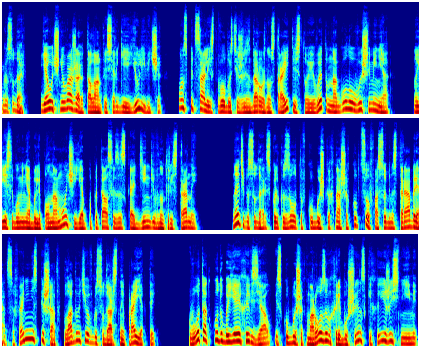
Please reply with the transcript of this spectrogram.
«Государь, я очень уважаю таланты Сергея Юльевича. Он специалист в области железнодорожного строительства и в этом на голову выше меня. Но если бы у меня были полномочия, я бы попытался изыскать деньги внутри страны. Знаете, государь, сколько золота в кубышках наших купцов, особенно старообрядцев, и они не спешат вкладывать его в государственные проекты. Вот откуда бы я их и взял, из кубышек Морозовых, Рябушинских и же с ними,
